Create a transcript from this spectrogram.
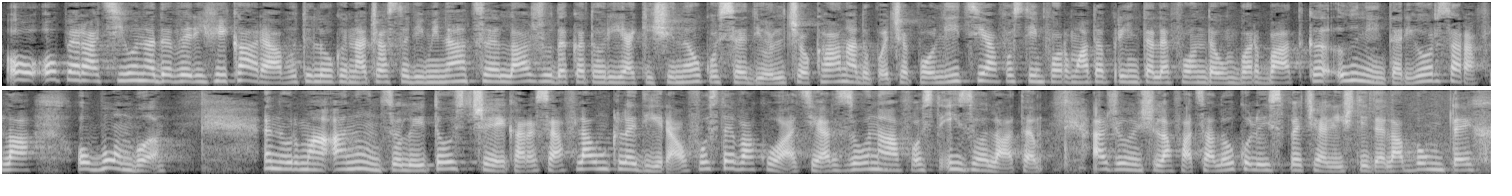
O operațiune de verificare a avut loc în această dimineață la judecătoria Chișinău cu sediul Ciocana după ce poliția a fost informată prin telefon de un bărbat că în interior s-ar afla o bombă. În urma anunțului, toți cei care se aflau în clădire au fost evacuați, iar zona a fost izolată. Ajunși la fața locului, specialiștii de la Bomtech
